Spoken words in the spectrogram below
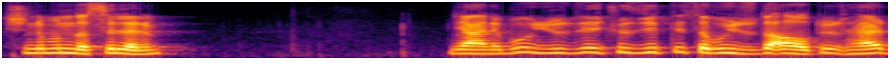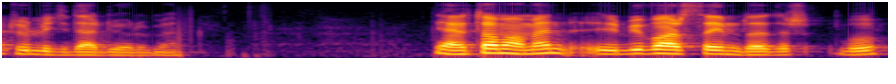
Şimdi bunu da silelim. Yani bu %200 gittiyse bu %600 her türlü gider diyorum ben. Yani tamamen e, bir varsayımdadır bu.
